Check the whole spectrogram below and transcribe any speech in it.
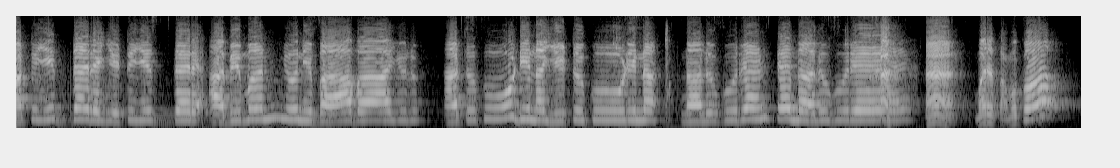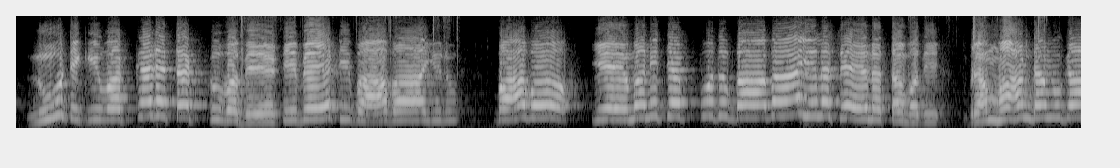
అటు ఇద్దరు ఇటు ఇద్దరు అభిమన్యుని బాబాయులు. అటు కూడిన ఇటు కూడిన నలుగురంటే నలుగురే. మరి తమకో నూటికి ఒక్కడ తక్కువ బేటి బేటి బాబాయులు. బాబో ఏమని చెప్పుదు బాబాయుల సేన తమది బ్రహ్మాండముగా?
